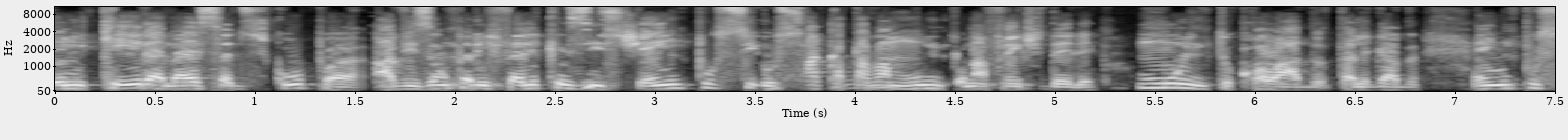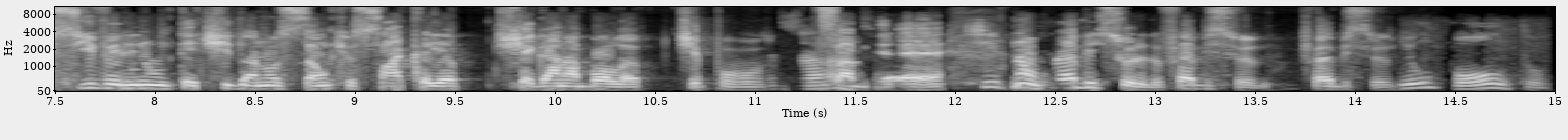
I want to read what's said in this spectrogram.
ele queira dar essa desculpa, a visão periférica existe. É impossível. O Saka tava muito na frente dele, muito colado, tá ligado? É impossível ele não ter tido a noção que o Saka ia chegar na bola. Tipo, Exato. sabe? É... Tipo, não, foi absurdo, foi absurdo, foi absurdo. E um ponto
